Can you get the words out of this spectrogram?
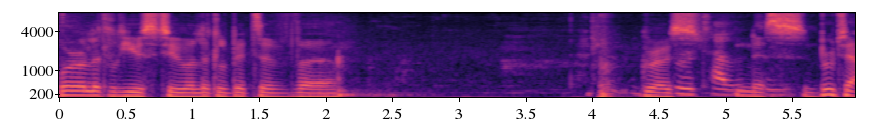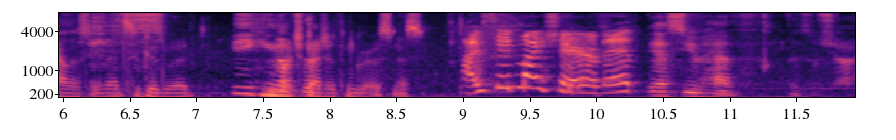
We're a little used to a little bit of uh, grossness. Brutality. That's a good word. Speaking Much of the, better than grossness. I've seen my share of it. yes, you have, Little Shar.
